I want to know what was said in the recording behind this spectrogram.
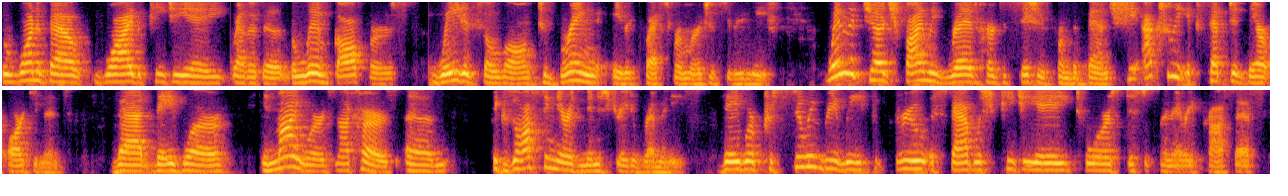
the one about why the PGA, rather the, the LIV golfers, waited so long to bring a request for emergency relief. When the judge finally read her decision from the bench, she actually accepted their argument that they were, in my words, not hers, um, exhausting their administrative remedies. They were pursuing relief through established PGA Tour's disciplinary process.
